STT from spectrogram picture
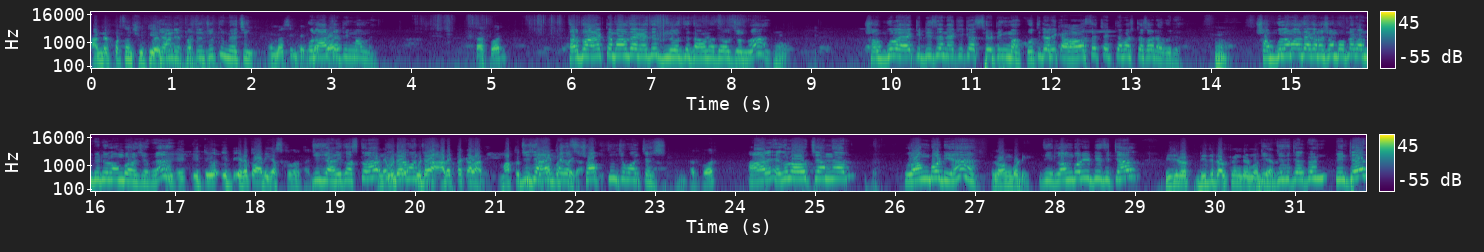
100% সুতি 100% সুতি ম্যাচিং ম্যাচিং কোনো মাল নাই। তারপর? তারপর আরেকটা মাল দেখা যায় দেওয়ার জন্য হ্যাঁ? সবগুলো একই ডিজাইন একই কাজ সেটিং মাল। প্রতিটারই কালার আছে চারটা পাঁচটা ছয়টা করে। সবগুলো মাল দেখানো সম্ভব না কারণ ভিডিও লম্বা হয়ে যাবে হ্যাঁ? এটা তো আড়ি কাজ করা থাকে। জি জি আড়ি কাজ করা মানে ওটা ওটা আরেকটা কালার মাত্র জি আরেকটা সব 350 তারপর? আর এগুলো হচ্ছে আপনার লং বডি হ্যাঁ? লং বডি জি long body digital digital digital প্রিন্টের মধ্যে। ডিজিটাল প্রিন্টার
